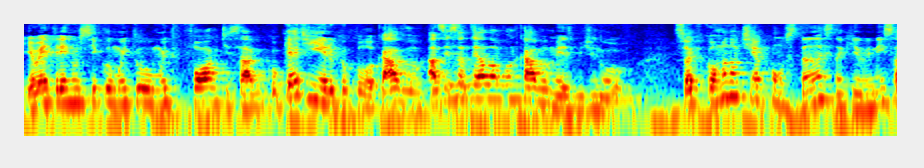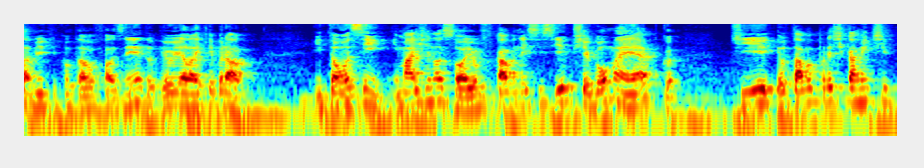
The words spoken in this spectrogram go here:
Eu entrei num ciclo muito, muito forte, sabe? Qualquer dinheiro que eu colocava, às vezes até alavancava mesmo de novo. Só que como eu não tinha constância naquilo e nem sabia o que, que eu tava fazendo, eu ia lá e quebrava. Então, assim, imagina só, eu ficava nesse ciclo, chegou uma época que eu tava praticamente.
